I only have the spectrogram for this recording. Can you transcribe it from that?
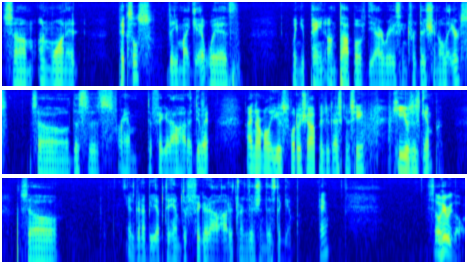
some unwanted pixels that you might get with when you paint on top of the iRacing traditional layers. So this is for him to figure out how to do it. I normally use Photoshop, as you guys can see. He uses GIMP. So it's going to be up to him to figure out how to transition this to GIMP. Okay. So here we go.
